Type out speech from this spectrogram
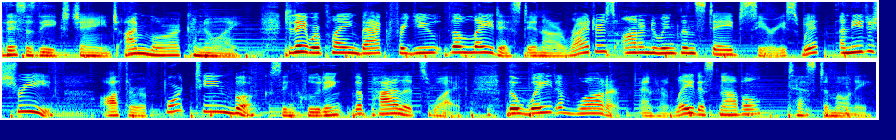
This is The Exchange. I'm Laura Knoy. Today we're playing back for you the latest in our Writers on a New England Stage series with Anita Shreve, author of 14 books, including The Pilot's Wife, The Weight of Water, and her latest novel, Testimony.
